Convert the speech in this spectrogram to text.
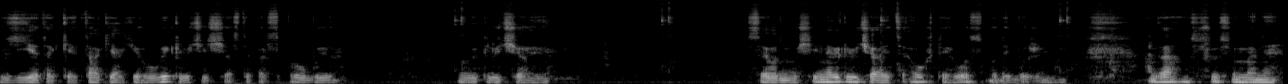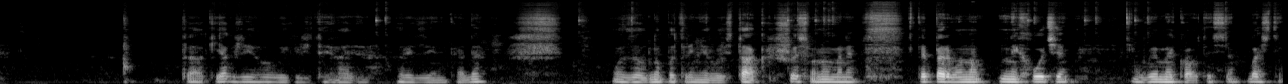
Є таке. Так, як його виключити? Зараз тепер спробую. Виключаю. Все одно ще й не виключається. Ух ти, господи боже мой. Да, щось у мене. Так, як же його виключити? Га- Резинка, да? Ось заодно потренуюсь. Так, щось воно в мене. Тепер воно не хоче вимикатися. Бачите?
